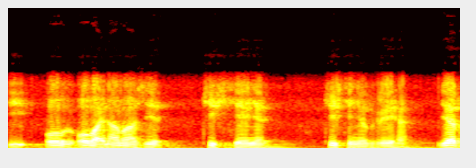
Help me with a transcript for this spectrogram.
i ovaj namaz je čišćenje, čišćenje od greha. Jer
